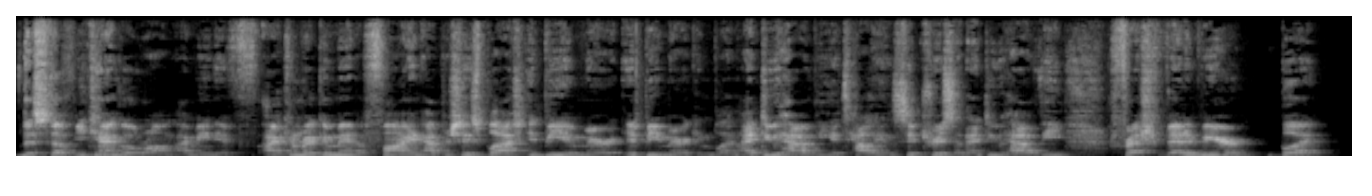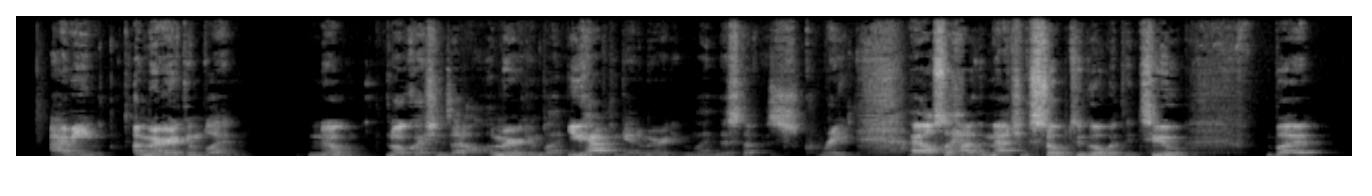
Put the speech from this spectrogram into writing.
this stuff you can't go wrong. I mean, if I can recommend a fine aftershave splash, it'd be Amer it'd be American blend. I do have the Italian citrus and I do have the fresh vetiver, but I mean, American blend. No, no questions at all. American blend. You have to get American blend. This stuff is great. I also have the matching soap to go with it too, but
